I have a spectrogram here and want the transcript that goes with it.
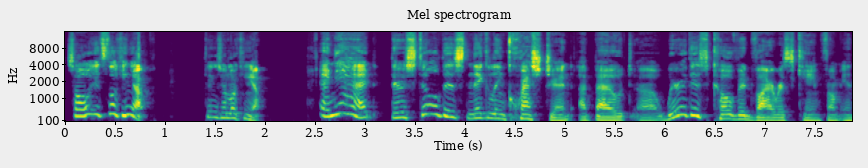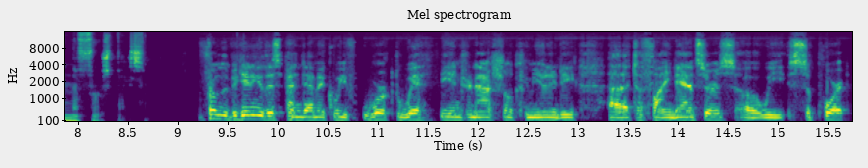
So it's looking up. Things are looking up. And yet, there's still this niggling question about uh, where this COVID virus came from in the first place. From the beginning of this pandemic, we've worked with the international community uh, to find answers. Uh, we support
